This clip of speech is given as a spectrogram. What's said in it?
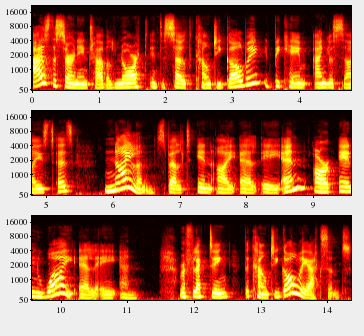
As the surname travelled north into South County Galway, it became anglicised as Nylan, spelt N I L A N or N Y L A N, reflecting the County Galway accent.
